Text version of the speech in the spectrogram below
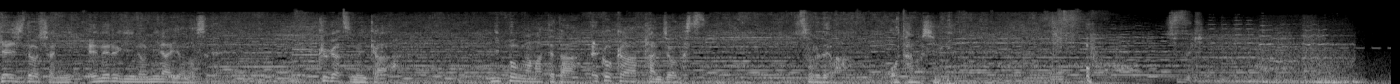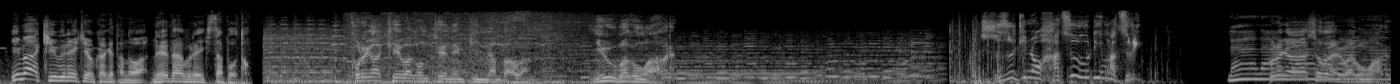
軽自動車にエネルギーの未来を乗せて。9月6日日本が待ってたエコカー誕生です。それではお楽しみに。今急ブレーキをかけたのはレーダーブレーキサポート。これが軽ワゴン低燃費ナンバーワン。ニューワゴン R 鈴木の初売り祭り。これが初代ワゴン R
